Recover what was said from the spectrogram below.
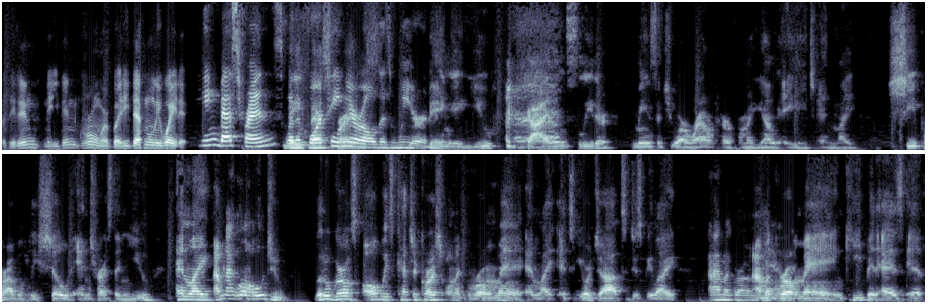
because he didn't he didn't groom her, but he definitely waited. Being best friends with Being a 14 year old is weird. Being a youth guidance leader means that you are around her from a young age, and like she probably showed interest in you. And like, I'm not gonna hold you. Little girls always catch a crush on a grown man, and like, it's your job to just be like, I'm a grown. I'm a grown man and keep it as if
